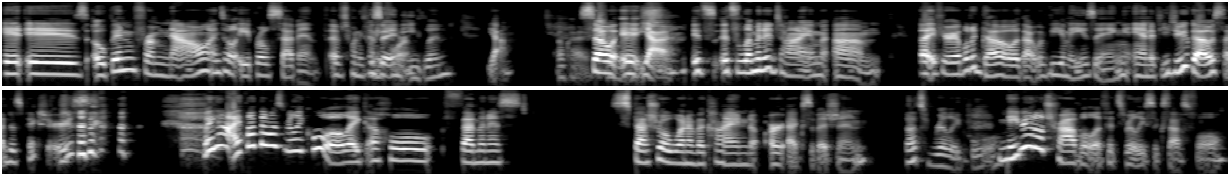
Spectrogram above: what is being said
It is open from now until April 7th of 2024. Is it in England? Yeah. Okay. So I it yeah, it's it's limited time. Um but if you're able to go, that would be amazing. And if you do go, send us pictures. but yeah, I thought that was really cool. Like a whole feminist special one of a kind art exhibition. That's really cool. Maybe it'll travel if it's really successful,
